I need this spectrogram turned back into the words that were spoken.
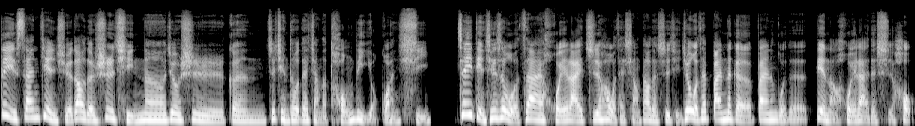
第三件学到的事情呢，就是跟之前都有在讲的同理有关系。这一点其实我在回来之后我才想到的事情，就我在搬那个搬我的电脑回来的时候，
